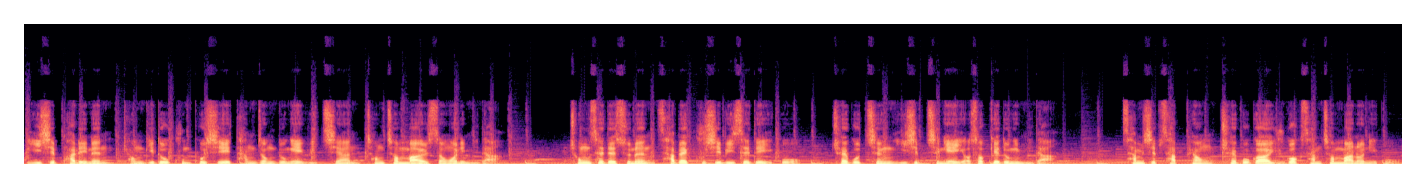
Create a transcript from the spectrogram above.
28위는 경기도 군포시 당정동에 위치한 청천마을 성원입니다. 총 세대수는 492세대이고 최고층 20층에 6개 동입니다. 34평 최고가 6억 3천만 원이고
